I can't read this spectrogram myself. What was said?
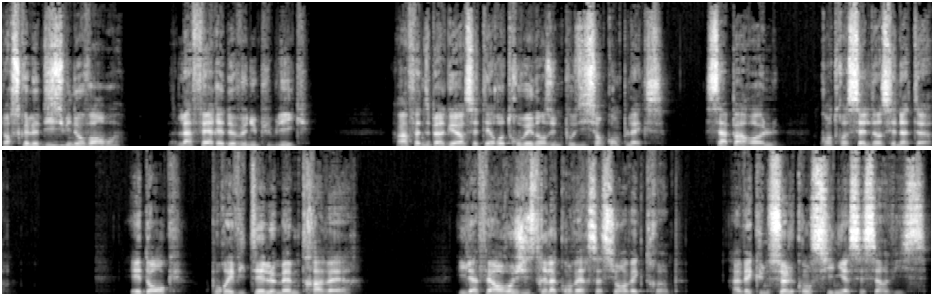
Lorsque le 18 novembre, l'affaire est devenue publique, Raffensperger s'était retrouvé dans une position complexe. Sa parole, contre celle d'un sénateur. Et donc, pour éviter le même travers, il a fait enregistrer la conversation avec Trump, avec une seule consigne à ses services,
